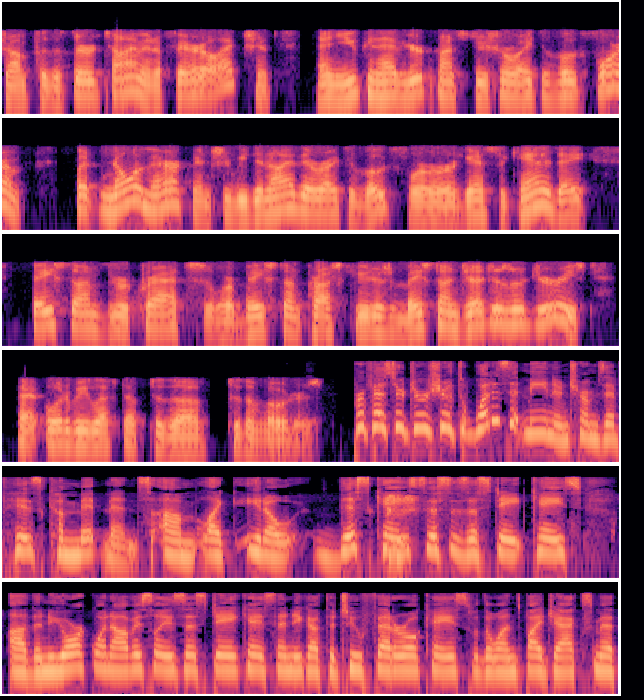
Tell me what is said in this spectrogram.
Trump for the third time in a fair election, and you can have your constitutional right to vote for him. But no American should be denied their right to vote for or against a candidate based on bureaucrats or based on prosecutors or based on judges or juries. That ought to be left up to the to the voters. Professor Dershowitz, what does it mean in terms of his commitments? Um, like, you know, this case, this is a state case. Uh, the New York one obviously is a state case. Then you got the two federal case with the ones by Jack Smith.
